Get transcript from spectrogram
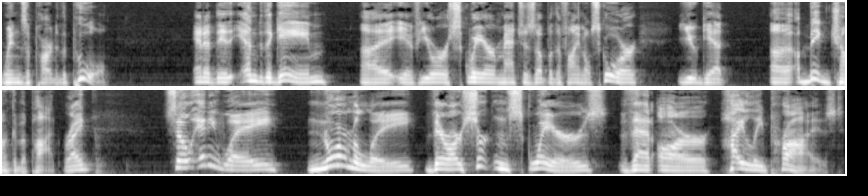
wins a part of the pool. And at the end of the game, uh, if your square matches up with the final score, you get uh, a big chunk of the pot, right? So, anyway, normally there are certain squares that are highly prized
